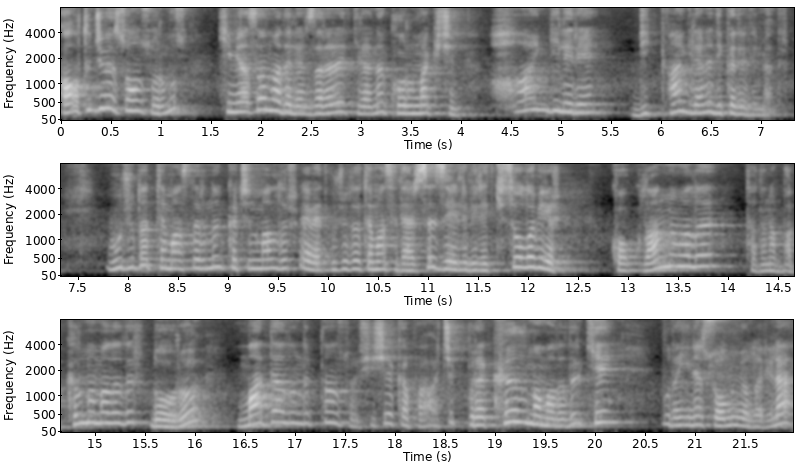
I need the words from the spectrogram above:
Altıncı ve son sorumuz kimyasal maddelerin zarar etkilerinden korunmak için hangileri hangilerine dikkat edilmelidir? Vücuda temaslarından kaçınmalıdır. Evet vücuda temas ederse zehirli bir etkisi olabilir. Koklanmamalı, tadına bakılmamalıdır. Doğru. Madde alındıktan sonra şişe kapağı açık bırakılmamalıdır ki bu da yine solunum yollarıyla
